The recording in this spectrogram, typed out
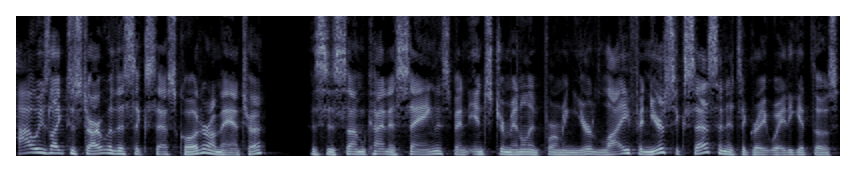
I always like to start with a success quote or a mantra. This is some kind of saying that's been instrumental in forming your life and your success, and it's a great way to get those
